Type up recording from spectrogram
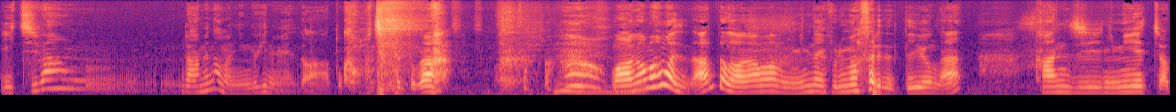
一番ダメなの人魚姫だなとか思っちゃったりとか わがままあんたのわがままにみんなに振り回されてっていうような感じに見えちゃっ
